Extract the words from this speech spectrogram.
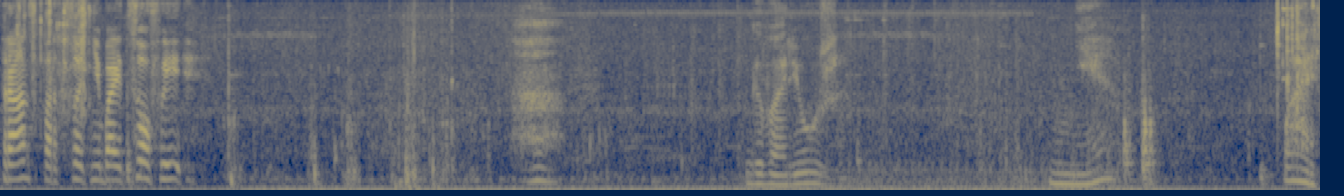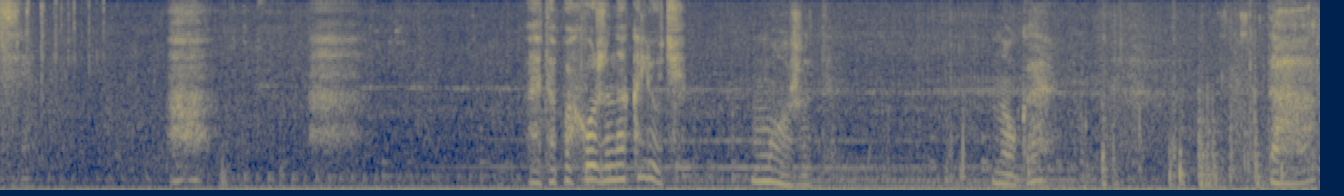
транспорт, сотни бойцов и... Говорю же. Не парься. Это похоже на ключ. Может. Ну-ка. Так.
